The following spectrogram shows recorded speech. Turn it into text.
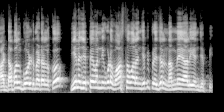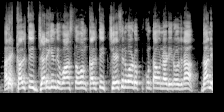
ఆ డబల్ గోల్డ్ మెడల్కో ఈయన చెప్పేవన్నీ కూడా వాస్తవాలని చెప్పి ప్రజలు నమ్మేయాలి అని చెప్పి. అరే కల్తీ జరిగింది వాస్తవం కల్తీ చేసిన వాడు ఒప్పుకుంటా ఉన్నాడు ఈ రోజున. దాన్ని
